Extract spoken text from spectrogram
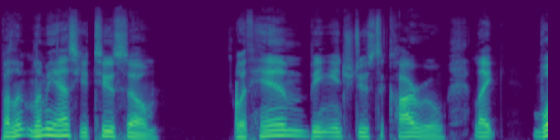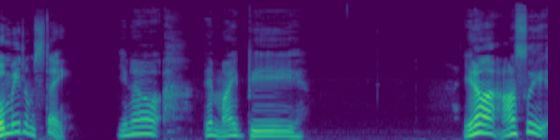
But let, let me ask you too. So, with him being introduced to Kaoru, like, what made him stay? You know, there might be. You know, honestly,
